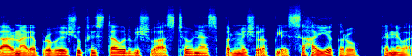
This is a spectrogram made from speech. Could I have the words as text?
तारणाऱ्या प्रभू येशू ख्रिस्तावर विश्वास ठेवण्यास परमेश्वर आपले सहाय्य करो. धन्यवाद.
